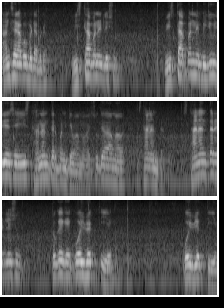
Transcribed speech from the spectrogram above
આન્સર આપો બટા, બેટા. વિસ્થાપન એટલે શું? વિસ્થાપનને બીજું જે છે એ સ્થાનાંતર પણ કહેવામાં આવે. શું કહેવામાં આવે? સ્થાનાંતર. સ્થાનાંતર એટલે શું? તો કે કોઈ વ્યક્તિએ કોઈ વ્યક્તિએ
